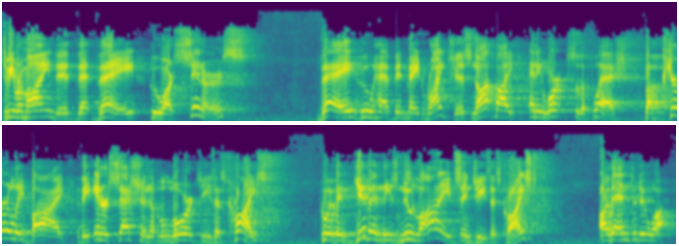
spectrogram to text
to be reminded that they who are sinners, they who have been made righteous not by any works of the flesh, but purely by the intercession of the Lord Jesus Christ, who have been given these new lives in Jesus Christ, are then to do what?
